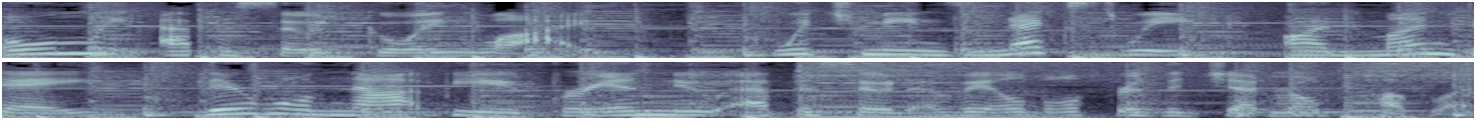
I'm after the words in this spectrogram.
only episode going live, which means next week, on Monday, there will not be a brand new episode available for the general public.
